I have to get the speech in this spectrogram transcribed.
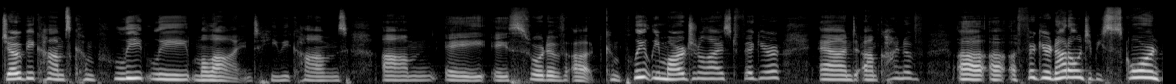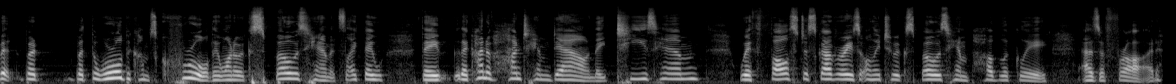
Joe becomes completely maligned. He becomes um, a, a sort of uh, completely marginalized figure and um, kind of uh, a, a figure not only to be scorned, but, but but the world becomes cruel. They want to expose him. It's like they, they, they kind of hunt him down. They tease him with false discoveries only to expose him publicly as a fraud.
